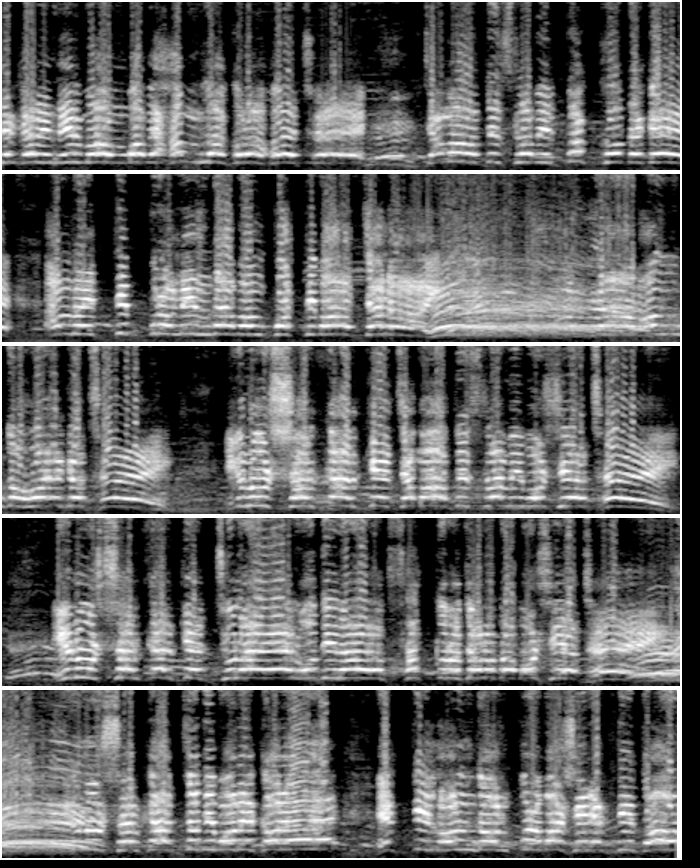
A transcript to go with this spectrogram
যেখানে নির্মম ভাবে হামলা করা হয়েছে জামাত ইসলামের পক্ষ থেকে আমরা এই তীব্র নিন্দা এবং প্রতিবাদ জানাই সরকার অন্ধ হয়ে গেছে ইউনুস সরকারকে জামাত ইসলামী বসিয়েছে ইউনুস সরকারকে জুলাইয়ের অধিনায়ক ছাত্র জনতা বসিয়েছে ইউনুস সরকার যদি মনে করে একটি লন্ডন প্রবাসীর একটি দল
